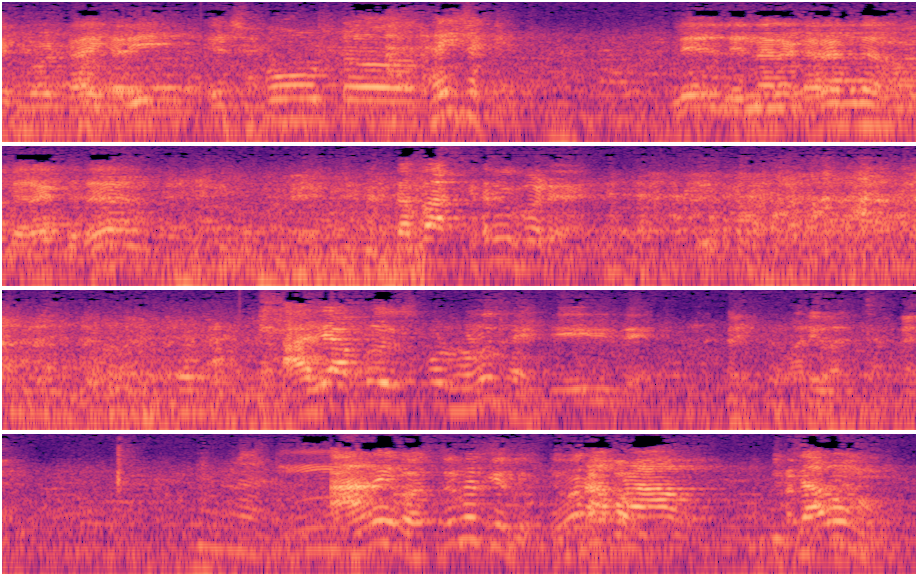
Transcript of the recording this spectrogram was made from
એક્સપોર્ટ થાય ખરી? એક્સપોર્ટ થઈ શકે. લે લેનારા ખરા બધા અમારા ગ્રાહક બધા. તપાસ કરવી પડે. આજે આપણો એક્સપોર્ટ ઘણું થાય છે એ રીતે. મારી વાત છે. આને વસ્તુ નથી કીધું. આપણા વિચારોનું.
